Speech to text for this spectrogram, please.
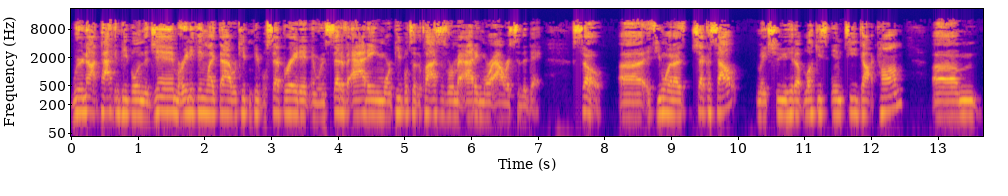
we're not packing people in the gym or anything like that. We're keeping people separated and we're instead of adding more people to the classes, we're adding more hours to the day. So, uh, if you want to check us out, make sure you hit up luckysmt.com. Um,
